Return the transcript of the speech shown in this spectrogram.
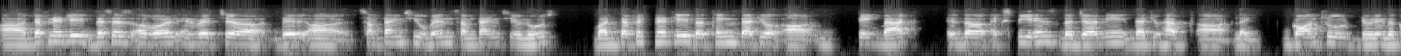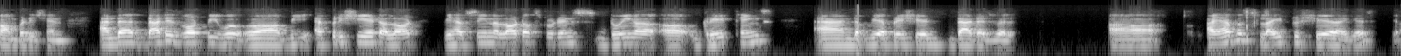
uh, definitely this is a world in which uh, there sometimes you win sometimes you lose but definitely the things that you take back is the experience the journey that you have like gone through during the competition and that that is what we uh, we appreciate a lot we have seen a lot of students doing a, a great things and we appreciate that as well I have a slide to share, I guess. Yeah.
